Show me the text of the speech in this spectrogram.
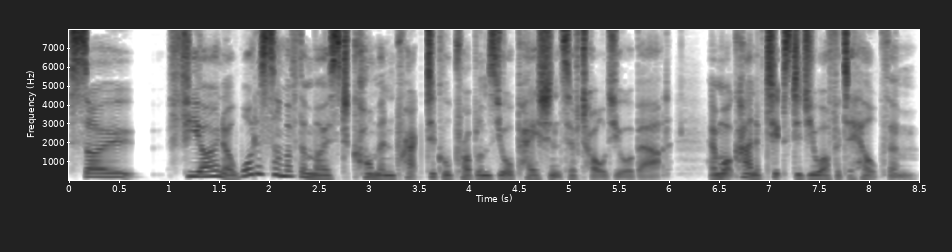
So, Fiona, what are some of the most common practical problems your patients have told you about? And what kind of tips did you offer to help them?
